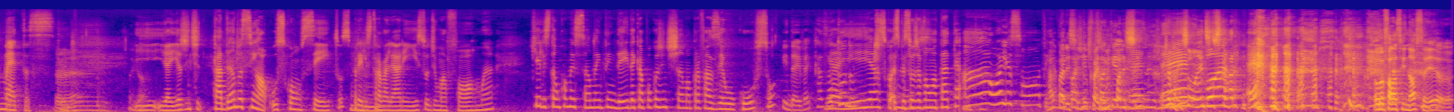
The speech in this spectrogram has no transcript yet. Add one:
metas. É, E, e aí a gente tá dando assim, ó, os conceitos para eles trabalharem isso de uma forma que eles estão começando a entender e daqui a pouco a gente chama para fazer o curso E daí vai e casar tudo. aí as, as pessoas já vão até até ah, olha só, tem Ah, a ver com parecido a gente faz com muito aquele- parecido, né? A gente É, já pensou antes pô, dos caras. Ou eu falar assim, nossa, eu, eu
